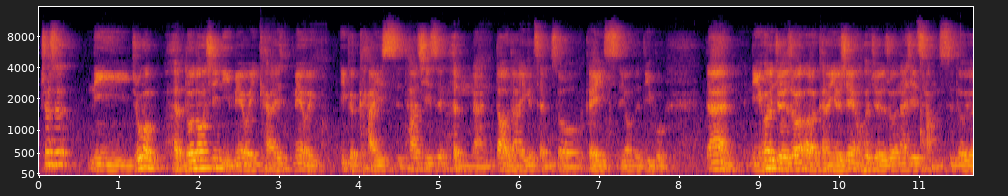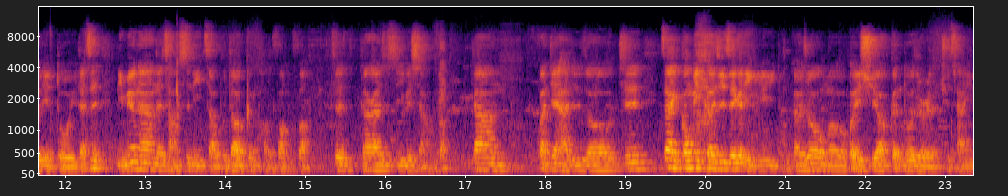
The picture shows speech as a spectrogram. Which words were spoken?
就是你如果很多东西你没有一开没有一个开始，它其实很难到达一个成熟可以使用的地步。但你会觉得说，呃，可能有些人会觉得说那些尝试都有点多余，但是你没有那样的尝试，你找不到更好的方法，这大概就是一个想法。但关键还是说，其实，在公民科技这个领域，呃，说我们会需要更多的人去参与。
